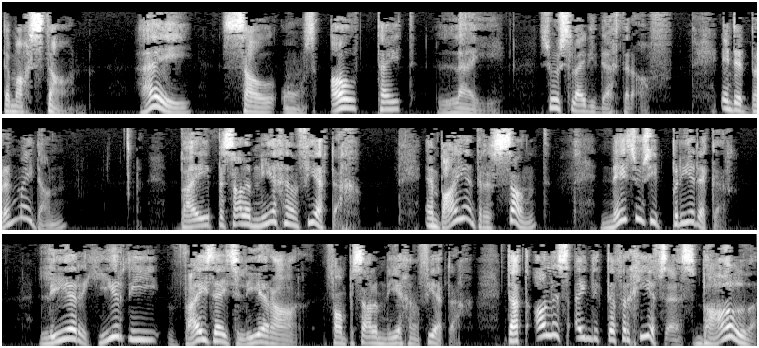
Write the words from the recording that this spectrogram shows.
te mag staan. Hy sal ons altyd lei. So sluit die digter af. En dit bring my dan by Psalm 49. En baie interessant, Net soos die prediker leer hierdie wysheidsleraar van Psalm 49 dat alles eintlik te vergeefs is behalwe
